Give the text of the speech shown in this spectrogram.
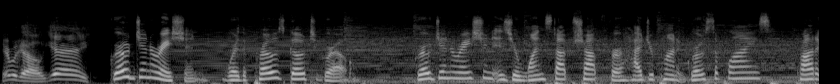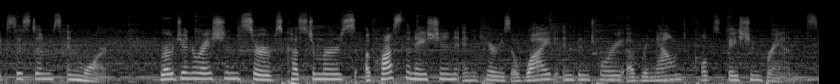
here we go. Yay! Grow Generation, where the pros go to grow. Grow Generation is your one stop shop for hydroponic grow supplies, product systems, and more. Grow Generation serves customers across the nation and carries a wide inventory of renowned cultivation brands.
